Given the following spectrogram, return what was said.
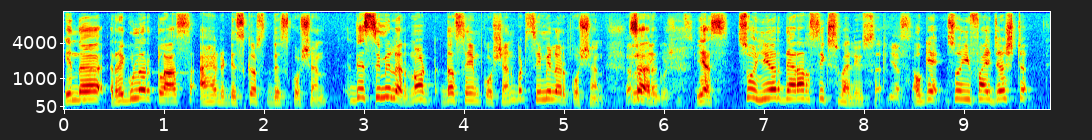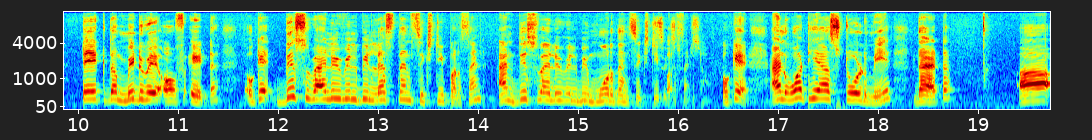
in the regular class I had discussed this question. This similar, not the same question, but similar question. The Sir, questions. yes. So here there are six values, sir. Yes, sir. Okay, so if I just take the midway of it, okay, this value will be less than 60% and this value will be more than 60%. Okay, and what he has told me that uh,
